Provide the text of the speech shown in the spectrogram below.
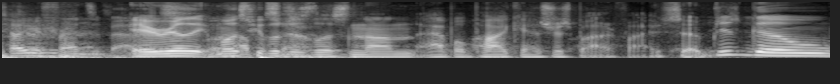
Tell your friends about it. It really most people just listen on Apple Podcasts or Spotify. So just go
